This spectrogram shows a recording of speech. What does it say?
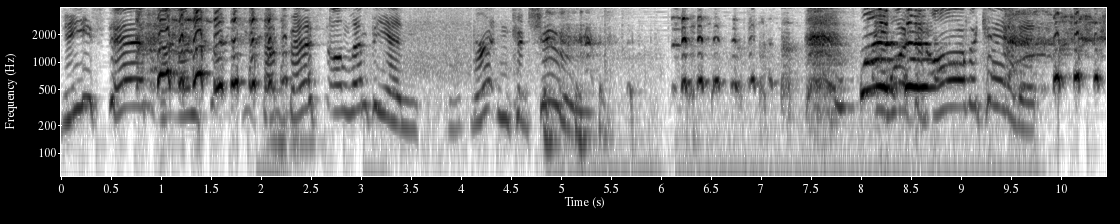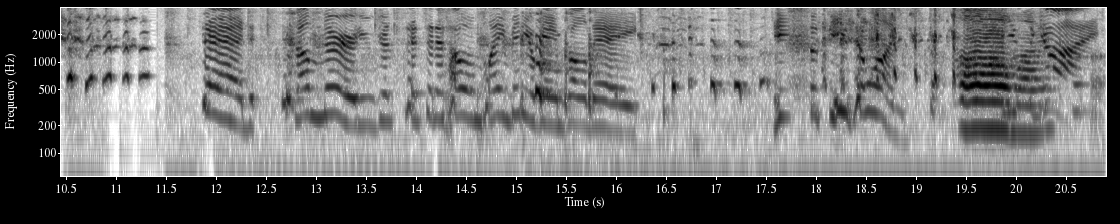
D Stead, the best Olympian Britain could choose. Why at all the candidates. Dead. Some nerd who just sits in at home playing video games all day. He's the, he's the one. Oh He's my. the guy.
